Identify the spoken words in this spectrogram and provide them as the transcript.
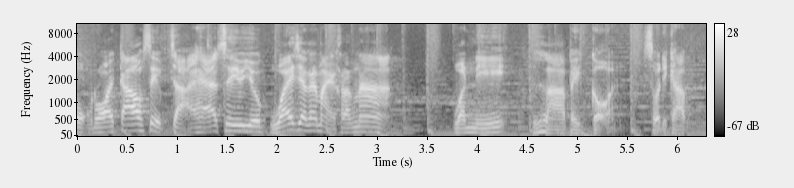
15,690 จาก i have CPU ไว้เจอกันใหม่ครั้งหน้า วันนี้ลาไปก่อน สวัสดีครับ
